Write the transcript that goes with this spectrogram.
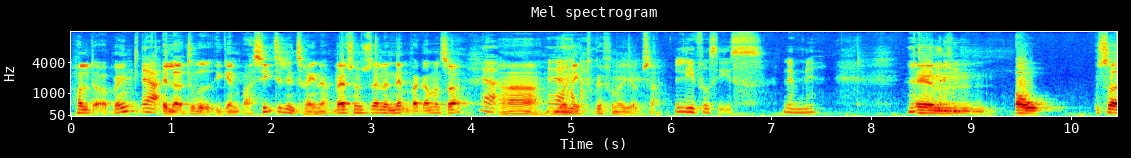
hold det op, ikke? Ja. Eller du ved, igen, bare sig til din træner, hvad synes du selv er nemt, hvad gør man så? Ja. Ah, må Ja. ikke, du kan få noget hjælp så. Lige præcis, nemlig. Øhm, og så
